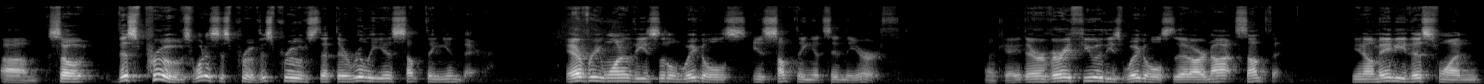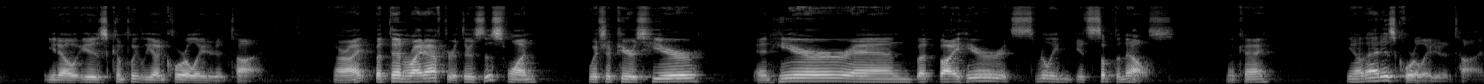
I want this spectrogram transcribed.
Um, so this proves what does this prove? This proves that there really is something in there. Every one of these little wiggles is something that's in the earth. Okay, there are very few of these wiggles that are not something. You know, maybe this one you know, is completely uncorrelated in time. All right, but then right after it, there's this one, which appears here and here, and but by here, it's really it's something else. Okay, you know that is correlated in time.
